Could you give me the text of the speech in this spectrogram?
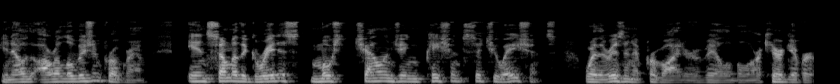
you know, our low vision program in some of the greatest, most challenging patient situations where there isn't a provider available or a caregiver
